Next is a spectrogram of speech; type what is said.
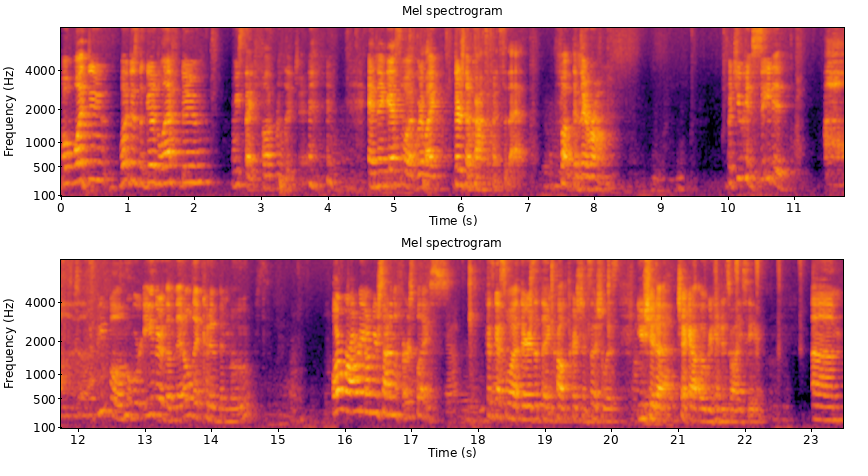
But what do what does the good left do? We say fuck religion. and then guess what? We're like, there's no consequence to that. Fuck them, they're wrong. But you conceded all those other people who were either the middle that could have been moved, or were already on your side in the first place. Because guess what? There is a thing called Christian socialists. You should uh, check out Obery Hendricks while he's here. Um,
